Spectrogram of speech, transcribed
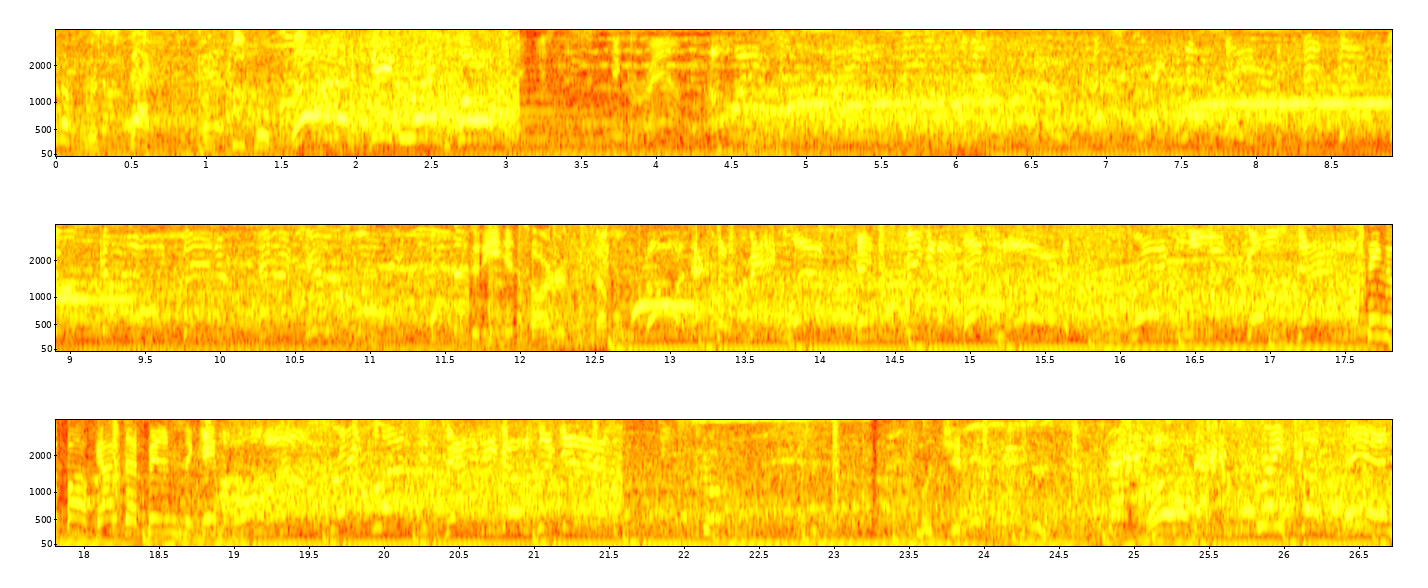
ton of respect from people. Oh, that big right hook! just to stick around. Oh, and he just the ultimate punch, a straight left hand, and down goes Scott Alexander in a huge way. And that he hits harder than someone. Oh, and there's a big left. And speaking of hitting hard, Greg Lewis goes down. thing about guys that have been in the game a long Oh, time. straight left, and down he goes again. Oh, and that straight left hand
